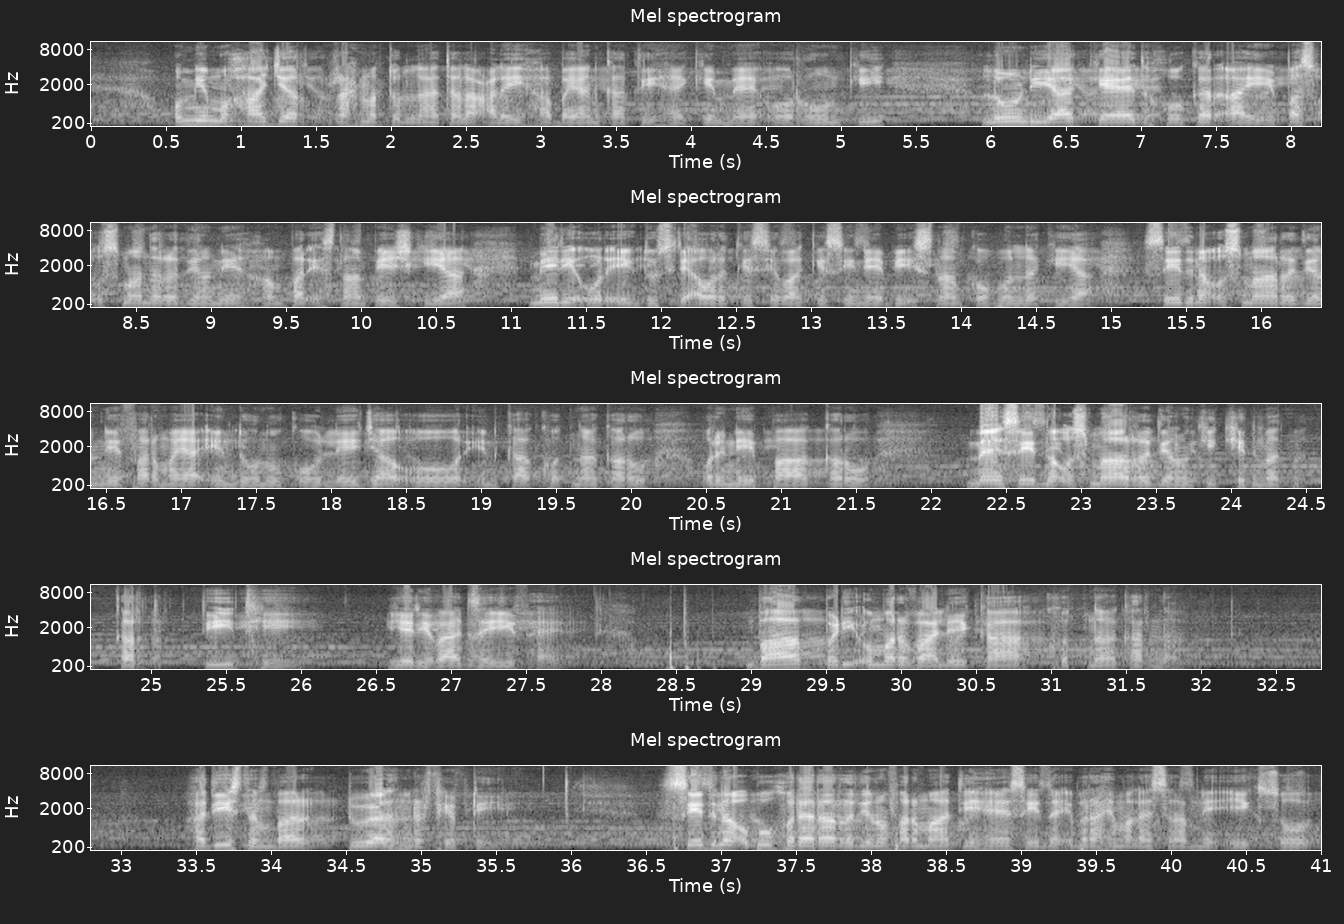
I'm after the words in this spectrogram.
امی مہاجر رحمۃ اللہ تعالی علیہ بیان کرتی ہے کہ میں اور روم کی لونڈیا قید ہو کر آئی۔ پس عثمان رضی اللہ نے ہم پر اسلام پیش کیا۔ میری اور ایک دوسری عورت کے سوا کسی نے بھی اسلام قبول نہ کیا۔ سیدنا عثمان رضی اللہ نے فرمایا، ان دونوں کو لے جاؤ اور ان کا ختنہ کرو اور انہیں پاک کرو۔ میں سیدنا عثمان رضی اللہ کی خدمت کرتی تھی۔ یہ روایت ضعیف ہے۔ باب بڑی عمر والے کا ختنہ کرنا۔ حدیث نمبر 1250 سیدنا ابو خریرہ رضی اللہ فرماتے ہیں، سیدنا ابراہیم علیہ السلام نے ایک سو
